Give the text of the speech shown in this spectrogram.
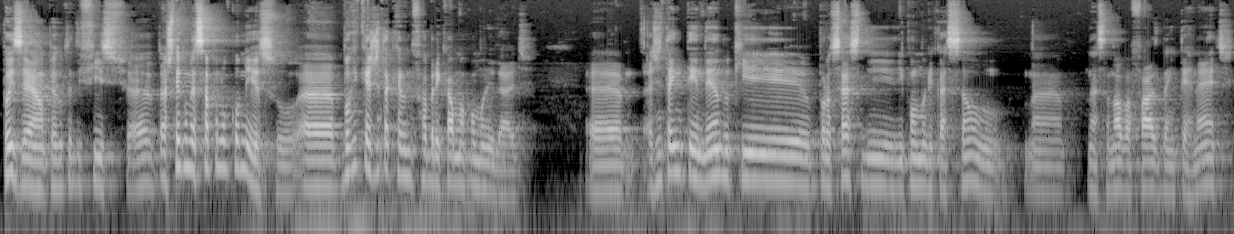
Pois é, é uma pergunta difícil. Uh, acho que tem que começar pelo começo. Uh, por que, que a gente está querendo fabricar uma comunidade? Uh, a gente está entendendo que o processo de, de comunicação na, nessa nova fase da internet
